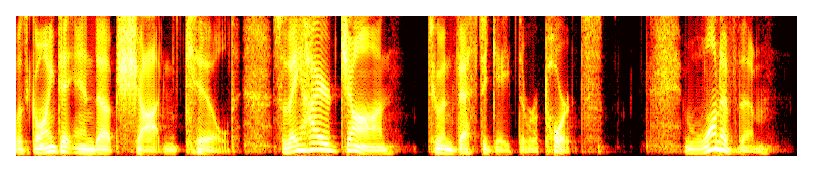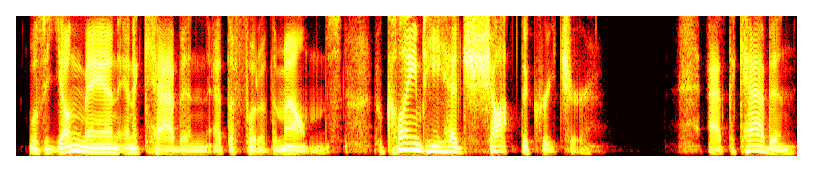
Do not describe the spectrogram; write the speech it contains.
was going to end up shot and killed, so they hired John to investigate the reports. One of them was a young man in a cabin at the foot of the mountains who claimed he had shot the creature. At the cabin,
